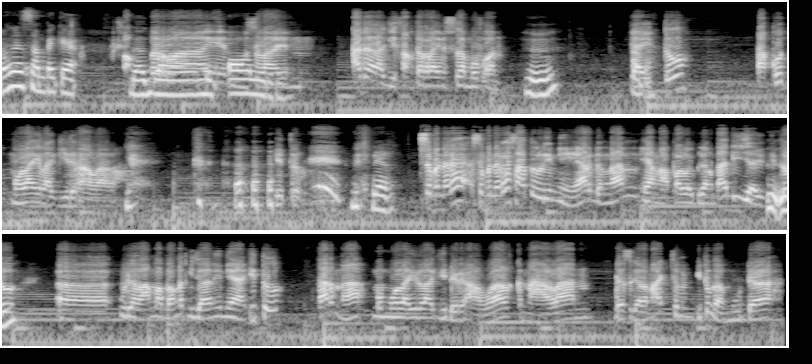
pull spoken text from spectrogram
maksudnya sampai kayak faktor gagal lain, move on gitu? selain gitu. ada lagi faktor lain setelah move on hmm? yaitu takut mulai lagi dari awal gitu benar sebenarnya sebenarnya satu linear dengan yang apa lo bilang tadi ya itu mm -hmm. uh, udah lama banget ngejalaninnya itu karena memulai lagi dari awal kenalan dan segala macem itu nggak mudah.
